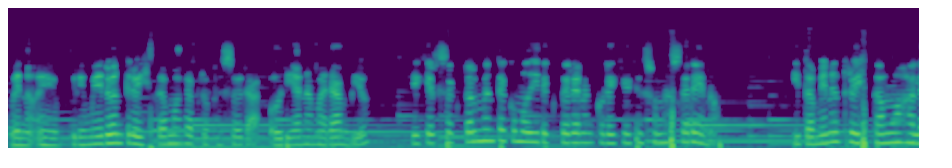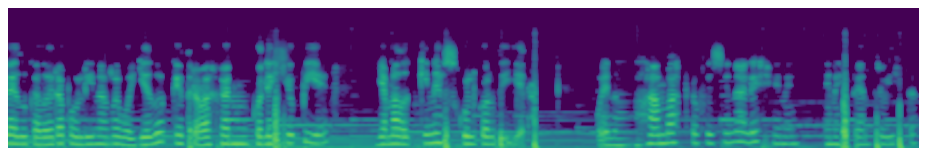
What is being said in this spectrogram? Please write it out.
Bueno, eh, primero entrevistamos a la profesora Oriana Marambio, que ejerce actualmente como directora en el Colegio Jesús Nazareno. Y también entrevistamos a la educadora Paulina Rebolledo, que trabaja en un colegio PIE llamado Kines School Cordillera. Bueno, ambas profesionales en esta entrevista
